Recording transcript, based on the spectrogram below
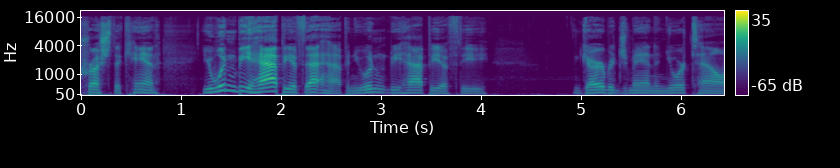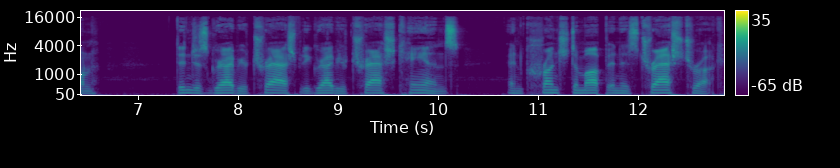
crush the can. You wouldn't be happy if that happened. You wouldn't be happy if the garbage man in your town didn't just grab your trash, but he grabbed your trash cans and crunched them up in his trash truck.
